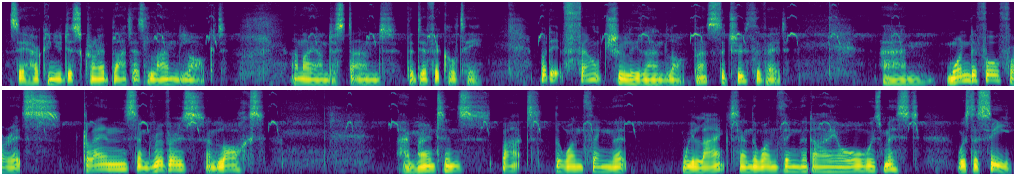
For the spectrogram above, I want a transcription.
and say, How can you describe that as landlocked? And I understand the difficulty. But it felt truly landlocked, that's the truth of it. Um, wonderful for its glens and rivers and lochs, our mountains, but the one thing that we lacked and the one thing that I always missed was the sea.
